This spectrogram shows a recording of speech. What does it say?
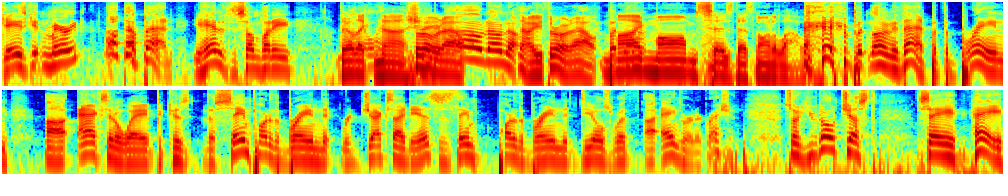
gays getting married? Not that bad. You hand it to somebody. They're like, gonna nah, Throw shit. it out. Oh no no. No, you throw it out. But My not- mom says that's not allowed. but not only that, but the brain uh, acts in a way because the same part of the brain that rejects ideas is the same part of the brain that deals with uh, anger and aggression. So you don't just say, "Hey,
